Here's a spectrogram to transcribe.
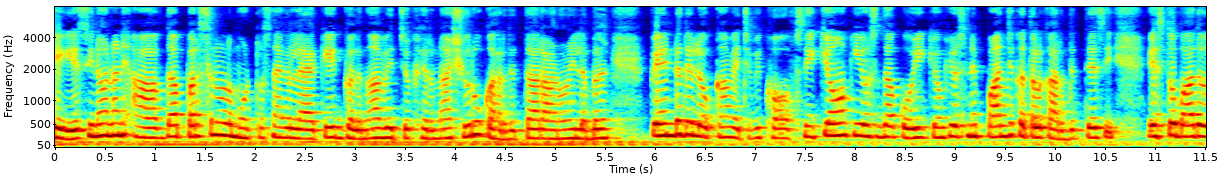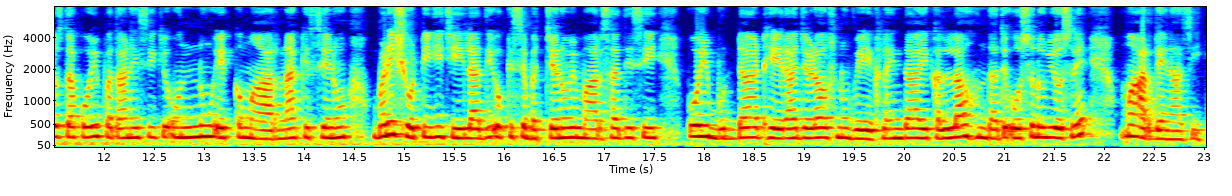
ਹੈਗੇ ਸੀ ਨਾ, ਉਹਨਾਂ ਨੇ ਆਪ ਦਾ ਪਰਸਨਲ ਮੋਟਰਸਾਈਕਲ ਲੈ ਕੇ ਗਲੀਆਂ ਵਿੱਚ ਫਿਰਨਾ ਸ਼ੁਰੂ ਕਰ ਦਿੱਤਾ ਰਾਣੋ ਨਹੀਂ ਲੱਭਣ। ਪਿੰਡ ਦੇ ਲੋਕਾਂ ਵਿੱਚ ਵੀ ਖੌਫ ਸੀ, ਕਿਉਂਕਿ ਉਸ ਦਾ ਕੋਈ, ਕਿਉਂਕਿ ਉਸਨੇ ਪੰਜ ਕਤਲ ਕਰ ਦਿੱਤੇ ਸੀ। ਇਸ ਤੋਂ ਬਾਅਦ ਉਸ ਦਾ ਕੋਈ ਪਤਾ ਨਹੀਂ ਸੀ ਕਿ ਉਹਨੂੰ ਇੱਕ ਮਾਰਨਾ ਕਿਸੇ ਨੂੰ, ਬੜੀ ਛੋਟੀ ਜੀ ਚੀਜ਼ ਲੱਗਦੀ, ਉਹ ਕਿਸੇ ਬੱਚੇ ਨੂੰ ਵੀ ਮਾਰ ਸਕਦੀ ਸੀ। ਕੋਈ ਬੁੱਢਾ ਠੇਰਾ ਜਿਹੜਾ ਉਸ ਨੂੰ ਵੇਖ ਲੈਂਦਾ, ਇਕੱਲਾ ਹੁੰਦਾ ਤੇ ਉਸ ਨੂੰ ਵੀ ਉਸਨੇ ਮਾਰ ਦੇਣਾ ਸੀ।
